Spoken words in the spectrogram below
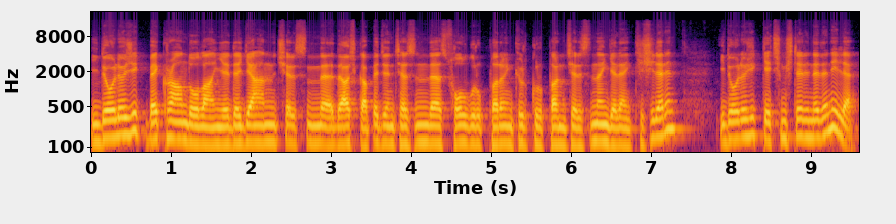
ideolojik background olan YDG'nin içerisinde, DHKPC'nin içerisinde, sol grupların, Kürt grupların içerisinden gelen kişilerin ideolojik geçmişleri nedeniyle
